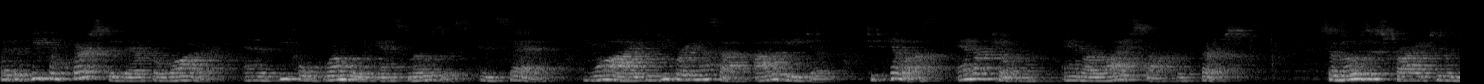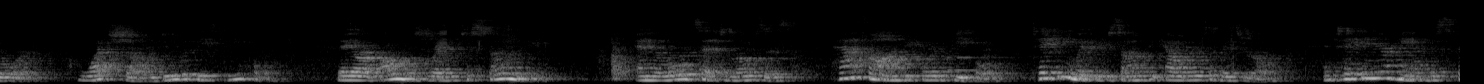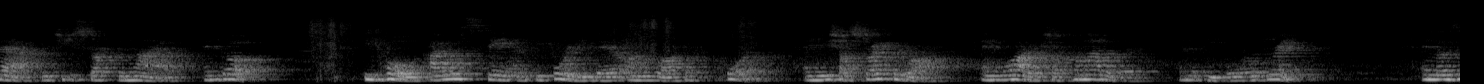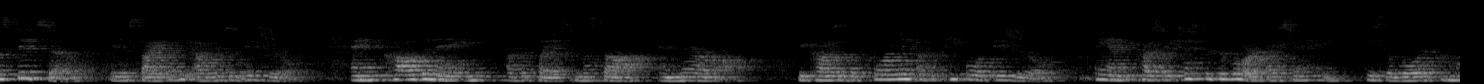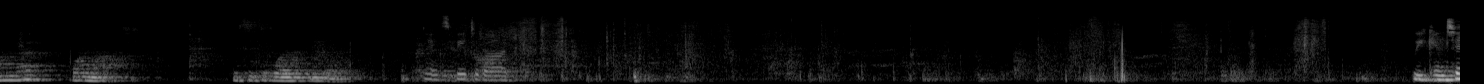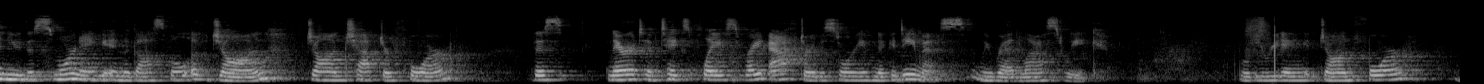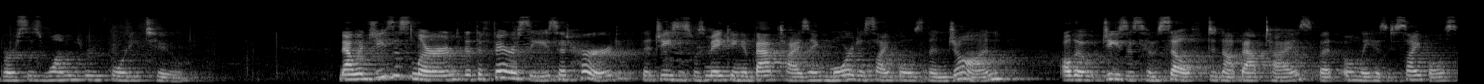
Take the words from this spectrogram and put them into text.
But the people thirsted there for water, and the people grumbled against Moses and said, Why did you bring us up out of Egypt to kill us and our children and our livestock with thirst? So Moses cried to the Lord, What shall I do with these people? They are almost ready to stone me. And the Lord said to Moses, Pass on before the people, taking with you some of the elders of Israel, and take in your hand the staff which you struck the Nile, and go. Behold, I will stand before you there on the rock of Horeb, and you shall strike the rock, and water shall come out of it, and the people will drink. And Moses did so in the sight of the elders of Israel, and he called the name of the place Massah and Meribah because of the quarreling of the people of Israel, and because they tested the Lord by saying, Is the Lord among us or not? This is the word of the Lord. Thanks be to God. We continue this morning in the Gospel of John, John chapter 4. This narrative takes place right after the story of Nicodemus we read last week. We'll be reading John 4, verses 1 through 42. Now, when Jesus learned that the Pharisees had heard that Jesus was making and baptizing more disciples than John, although Jesus himself did not baptize, but only his disciples,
